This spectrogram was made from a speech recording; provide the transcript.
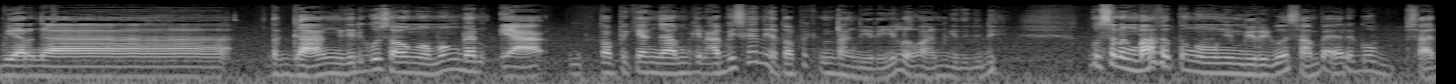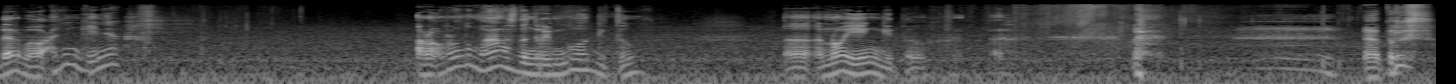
biar nggak tegang. Jadi gue selalu ngomong dan ya topik yang nggak mungkin habis kan ya topik tentang diri lo kan gitu. Jadi gue seneng banget tuh ngomongin diri gue sampai akhirnya gue sadar bahwa anjing kayaknya orang-orang tuh malas dengerin gue gitu. Uh, annoying gitu nah terus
